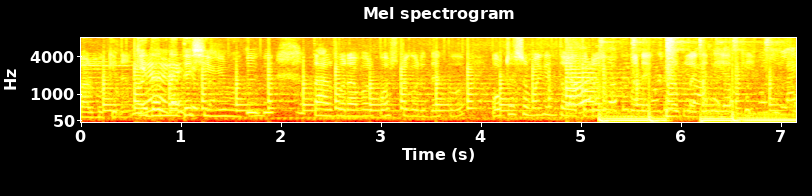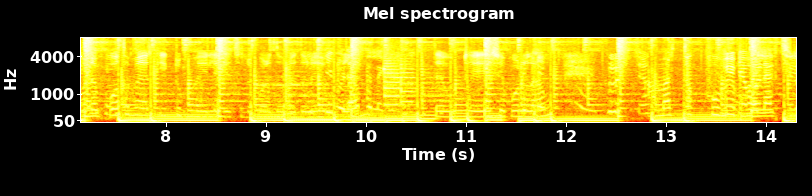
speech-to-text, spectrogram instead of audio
পারব কিনা? কেদারনাথের সিঁড়ির মতো তারপর আবার কষ্ট করে দেখো ওঠার সময় কিন্তু অতটা মানে খারাপ লাগেনি আর কি। মানে প্রথমে আর কি একটু ভয় লেগেছিল পরে ধরে ধরে উঠলাম। তো উঠে এসে পড়লাম। আমার তো খুবই ভয় লাগছিল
